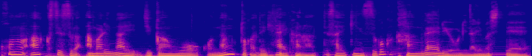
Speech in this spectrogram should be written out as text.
このアクセスがあまりない時間をこうなんとかできないかなって最近すごく考えるようになりまして、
